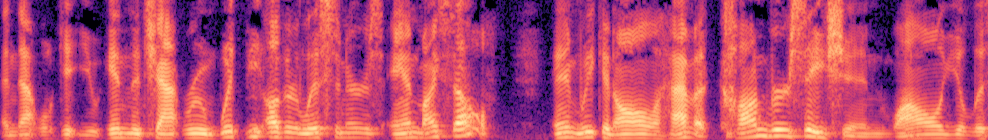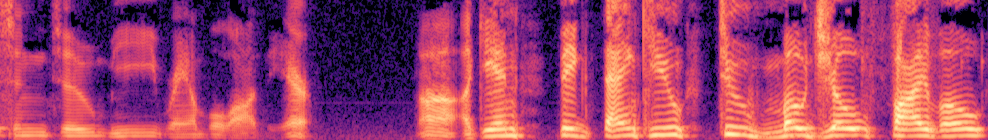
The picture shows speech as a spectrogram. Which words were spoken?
and that will get you in the chat room with the other listeners and myself. And we can all have a conversation while you listen to me ramble on the air. Uh, again, big thank you to Mojo 50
